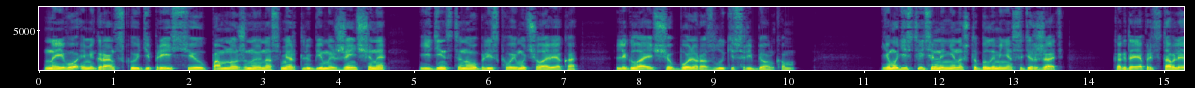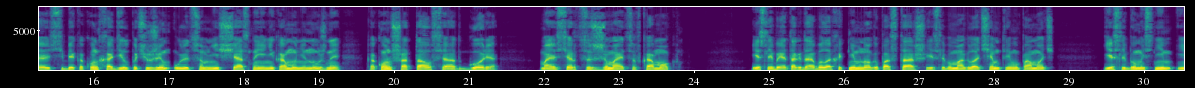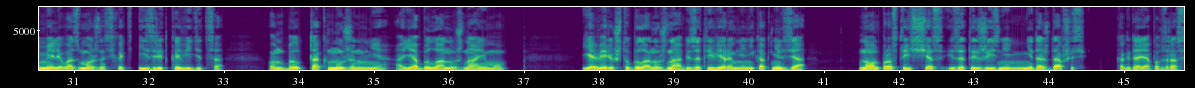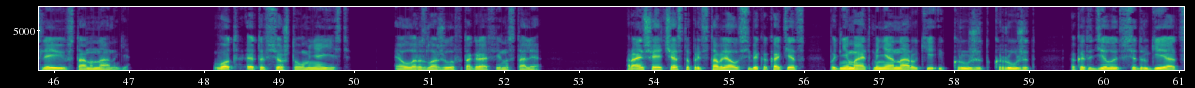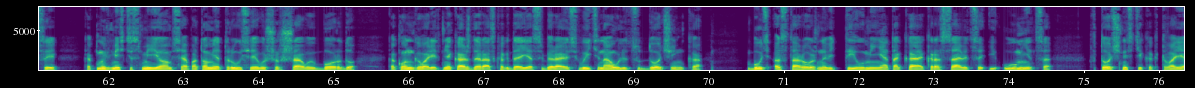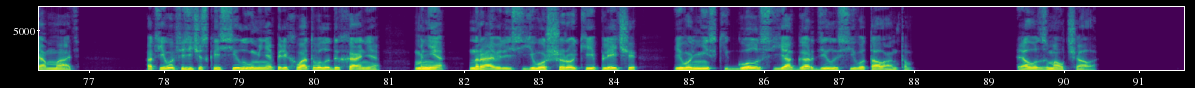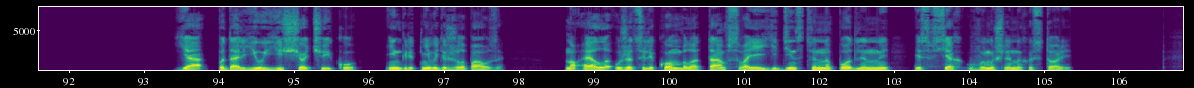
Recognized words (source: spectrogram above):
на его эмигрантскую депрессию, помноженную на смерть любимой женщины, единственного близкого ему человека, легла еще боль разлуки с ребенком. Ему действительно не на что было меня содержать. Когда я представляю себе, как он ходил по чужим улицам, несчастный и никому не нужный, как он шатался от горя, мое сердце сжимается в комок. Если бы я тогда была хоть немного постарше, если бы могла чем-то ему помочь, если бы мы с ним имели возможность хоть изредка видеться, он был так нужен мне, а я была нужна ему. Я верю, что была нужна, без этой веры мне никак нельзя. Но он просто исчез из этой жизни, не дождавшись, когда я повзрослею и встану на ноги. Вот это все, что у меня есть. Элла разложила фотографии на столе. Раньше я часто представляла себе, как отец поднимает меня на руки и кружит, кружит, как это делают все другие отцы, как мы вместе смеемся, а потом я труся его шершавую бороду, как он говорит мне каждый раз, когда я собираюсь выйти на улицу, «Доченька, будь осторожна, ведь ты у меня такая красавица и умница, в точности, как твоя мать». От его физической силы у меня перехватывало дыхание. Мне нравились его широкие плечи, его низкий голос, я гордилась его талантом. Элла замолчала. «Я подолью еще чайку», — Ингрид не выдержала паузы. Но Элла уже целиком была там, в своей единственно подлинной из всех вымышленных историй.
